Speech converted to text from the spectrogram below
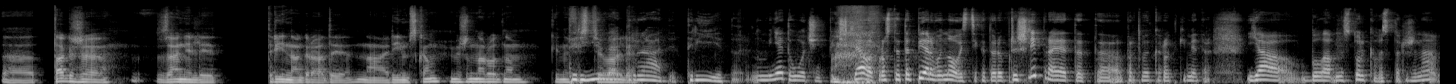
Э, Также заняли три награды на Римском международном Три кинофестивале. награды, три. Это, ну, меня это очень впечатляло. Просто это первые новости, которые пришли про этот, э, про твой короткий метр. Я была настолько восторжена.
